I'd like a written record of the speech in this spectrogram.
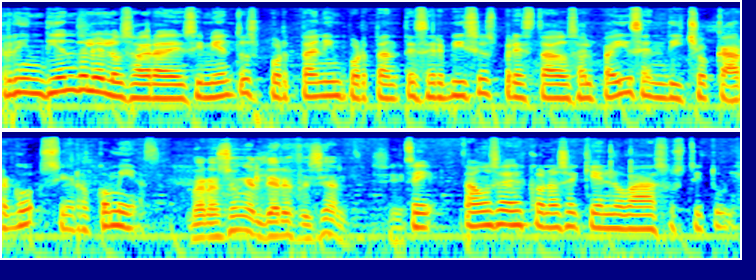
rindiéndole los agradecimientos por tan importantes servicios prestados al país en dicho cargo, cierro comillas. Bueno, eso en el diario oficial. Sí, aún se desconoce quién lo va a sustituir.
